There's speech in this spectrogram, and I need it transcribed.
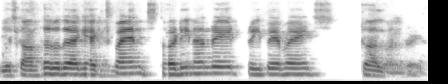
इसका आंसर हो जाएगा expense thirteen hundred prepayments twelve hundred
